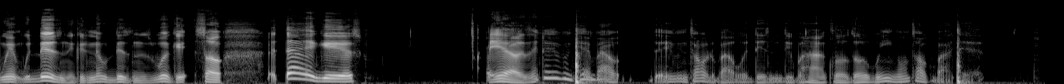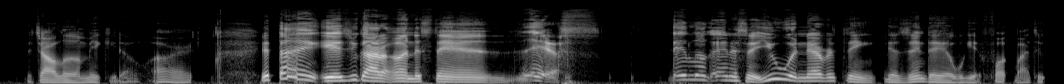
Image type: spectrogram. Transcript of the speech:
went with Disney, because you know Disney's wicked. So the thing is, yeah, they even came out. They even talked about what Disney do behind closed doors. We ain't gonna talk about that. But y'all love Mickey though. All right. The thing is, you gotta understand this. They look innocent. You would never think that Zendaya would get fucked by two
